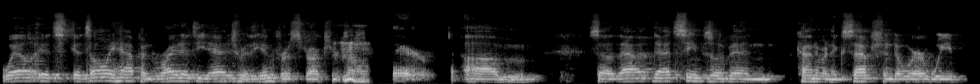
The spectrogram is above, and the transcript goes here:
Well, it's it's only happened right at the edge where the infrastructure is there. Um, so that that seems to have been kind of an exception to where we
